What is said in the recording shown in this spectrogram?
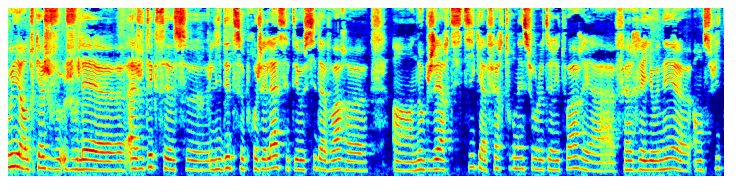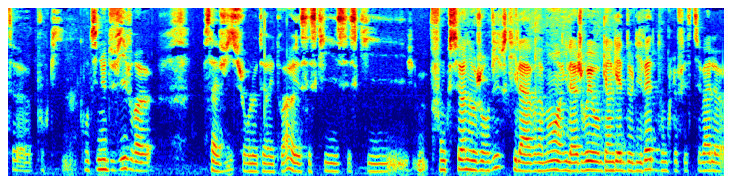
oui, en tout cas, je, vou- je voulais euh, ajouter que ce, l'idée de ce projet-là, c'était aussi d'avoir euh, un objet artistique à faire tourner sur le territoire et à faire rayonner euh, ensuite euh, pour qu'il continue de vivre euh, sa vie sur le territoire. Et c'est ce qui, c'est ce qui fonctionne aujourd'hui, parce qu'il a vraiment, il a joué au Guinguette d'Olivette, donc le festival euh,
